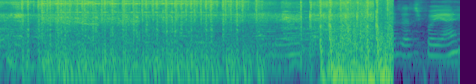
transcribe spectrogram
ఓకే చచ్చిపోయాయి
